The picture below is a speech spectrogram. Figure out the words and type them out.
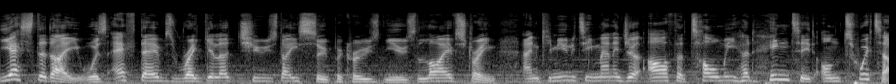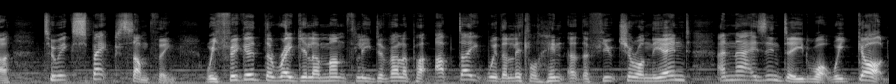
Yesterday was FDev's regular Tuesday Super Cruise news livestream and community manager Arthur Tolmie had hinted on Twitter to expect something. We figured the regular monthly developer update with a little hint at the future on the end and that is indeed what we got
